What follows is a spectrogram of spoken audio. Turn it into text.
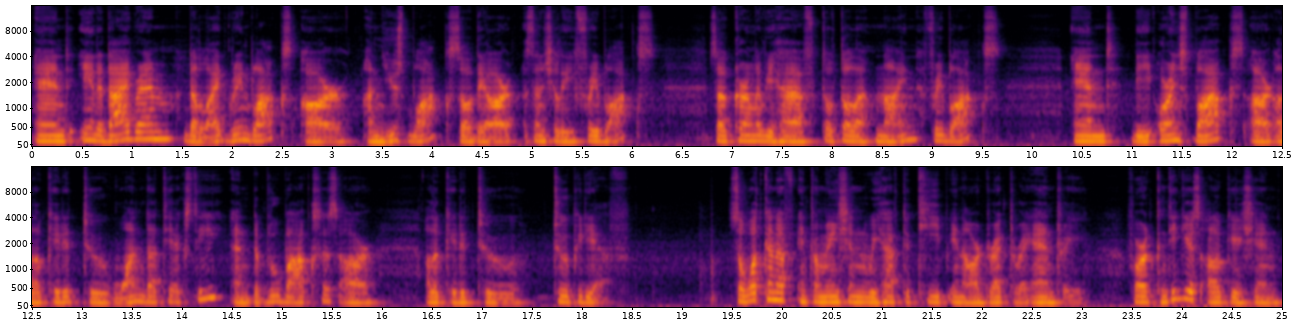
And in the diagram, the light green blocks are unused blocks, so they are essentially free blocks. So currently we have total of nine free blocks. And the orange blocks are allocated to 1.txt and the blue boxes are allocated to 2 PDF. So what kind of information we have to keep in our directory entry? For a contiguous allocation,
